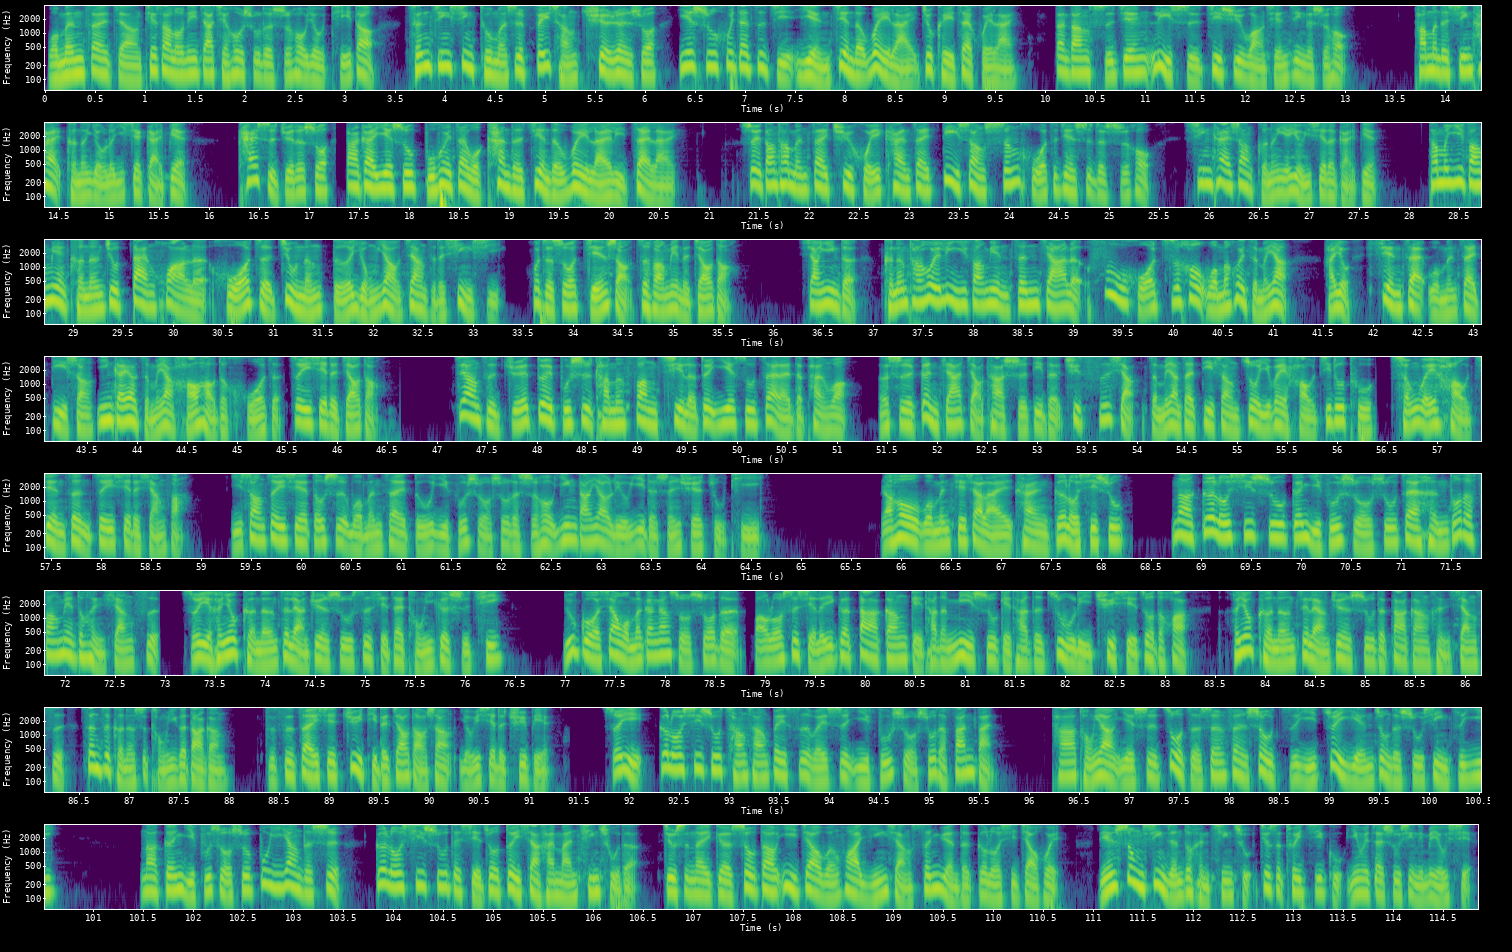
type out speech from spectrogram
我们在讲帖撒罗尼迦前后书的时候，有提到，曾经信徒们是非常确认说，耶稣会在自己眼见的未来就可以再回来。但当时间历史继续往前进的时候，他们的心态可能有了一些改变，开始觉得说，大概耶稣不会在我看得见的未来里再来。所以，当他们再去回看在地上生活这件事的时候，心态上可能也有一些的改变。他们一方面可能就淡化了活着就能得荣耀这样子的信息，或者说减少这方面的教导。相应的，可能他会另一方面增加了复活之后我们会怎么样。还有，现在我们在地上应该要怎么样好好的活着？这一些的教导，这样子绝对不是他们放弃了对耶稣再来的盼望，而是更加脚踏实地的去思想怎么样在地上做一位好基督徒，成为好见证这一些的想法。以上这一些都是我们在读以弗所书的时候应当要留意的神学主题。然后我们接下来看哥罗西书。那哥罗西书跟以弗所书在很多的方面都很相似，所以很有可能这两卷书是写在同一个时期。如果像我们刚刚所说的，保罗是写了一个大纲给他的秘书、给他的助理去写作的话，很有可能这两卷书的大纲很相似，甚至可能是同一个大纲，只是在一些具体的教导上有一些的区别。所以哥罗西书常常被视为是以弗所书的翻版。它同样也是作者身份受质疑最严重的书信之一。那跟以弗所书不一样的是，哥罗西书的写作对象还蛮清楚的，就是那个受到异教文化影响深远的哥罗西教会，连送信人都很清楚，就是推基古，因为在书信里面有写。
